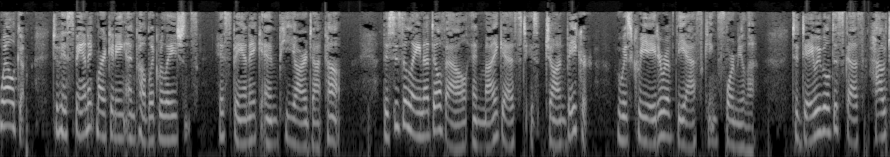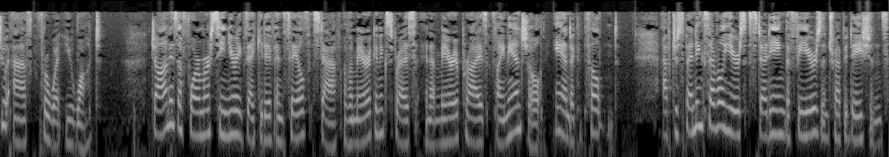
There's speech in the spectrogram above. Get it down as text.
Welcome to Hispanic Marketing and Public Relations, HispanicMPR.com. This is Elena Del Val and my guest is John Baker, who is creator of the Asking Formula. Today we will discuss how to ask for what you want. John is a former senior executive and sales staff of American Express and Ameriprise Financial and a consultant. After spending several years studying the fears and trepidations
